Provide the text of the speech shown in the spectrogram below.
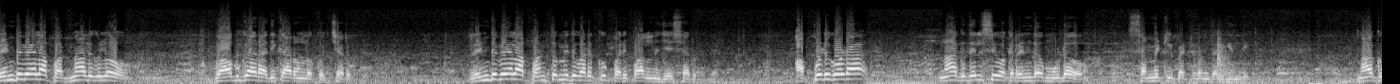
రెండు వేల పద్నాలుగులో బాబు గారు అధికారంలోకి వచ్చారు. రెండు వేల పంతొమ్మిది వరకు పరిపాలన చేశారు. అప్పుడు కూడా నాకు తెలిసి ఒక రెండో మూడో సమ్మిట్లు పెట్టడం జరిగింది. నాకు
